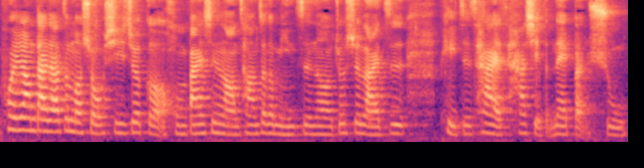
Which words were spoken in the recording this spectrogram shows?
会让大家这么熟悉这个红斑性狼疮这个名字呢，就是来自痞子蔡他写的那本书。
